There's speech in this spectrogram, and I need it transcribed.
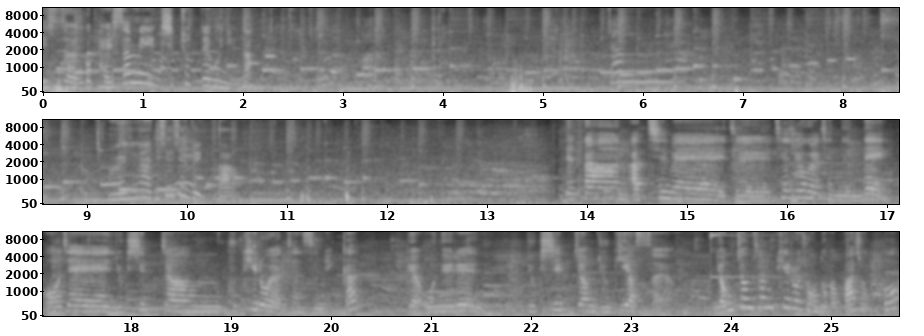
있어요 이거 발사믹 식초 때문인가? 짠! 오리지널 치즈도 있다 일단 아침에 이제 체중을 쟀는데 어제 60.9kg였지 않습니까? 그러니까 오늘은 60.6이었어요 0.3kg 정도가 빠졌고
